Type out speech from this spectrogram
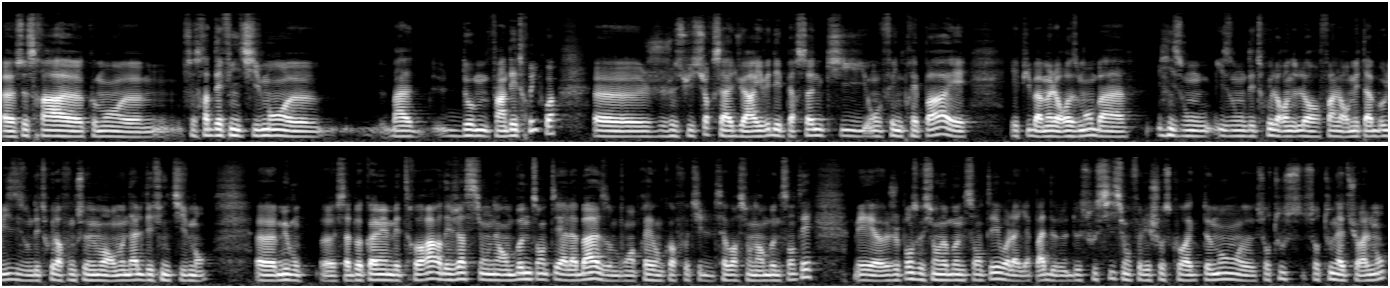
ce sera comment ce sera définitivement bah, enfin détruit quoi. Je suis sûr que ça a dû arriver des personnes qui ont fait une prépa et et puis bah malheureusement bah ils ont ils ont détruit leur leur enfin leur métabolisme, ils ont détruit leur fonctionnement hormonal définitivement. Euh, mais bon, euh, ça doit quand même être rare. Déjà si on est en bonne santé à la base, bon après encore faut-il savoir si on est en bonne santé, mais euh, je pense que si on est en bonne santé, voilà, il n'y a pas de, de souci si on fait les choses correctement, surtout surtout naturellement.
